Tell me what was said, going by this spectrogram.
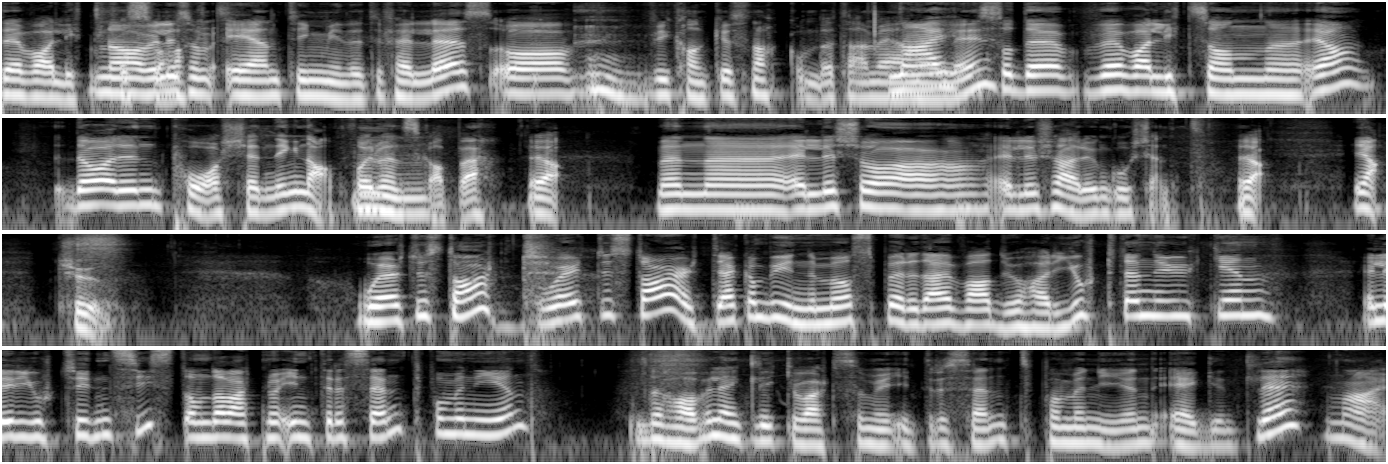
det var litt Nå har vi liksom én ting mindre til felles, og vi kan ikke snakke om dette her med henne Nei, så det, det var litt sånn eh, Ja, det var en påkjenning, da, for Mm. vennskapet. Ja. Men uh, ellers, så, ellers så er hun godkjent. Ja. Ja. True. Where to start? Where to start? Jeg kan begynne med å spørre deg hva du har gjort denne uken. Eller gjort siden sist. Om det har vært noe interessant på menyen. Det har vel egentlig ikke vært så mye interessant på menyen, egentlig. Nei.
